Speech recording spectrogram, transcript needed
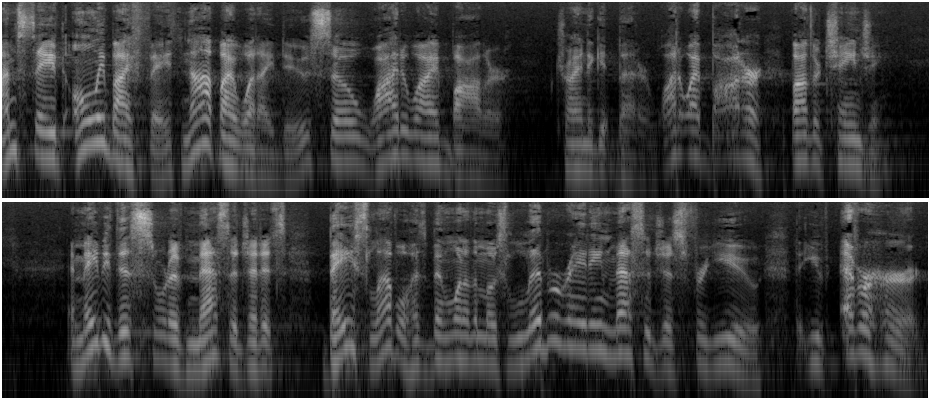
I'm saved only by faith, not by what I do, so why do I bother trying to get better? Why do I bother, bother changing? And maybe this sort of message at its base level has been one of the most liberating messages for you that you've ever heard.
